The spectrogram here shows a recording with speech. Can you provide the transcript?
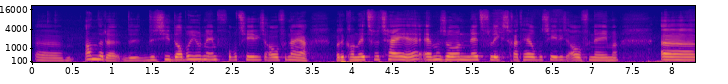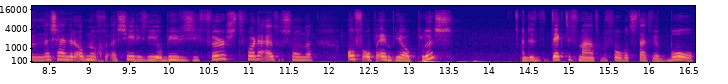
eh, andere. De, de CW neemt bijvoorbeeld series over. Nou ja, wat ik al net wat zei, hè, Amazon, Netflix gaat heel veel series overnemen. Ehm, dan zijn er ook nog eh, series die op BBC First worden uitgezonden of op NPO Plus. De detective maand bijvoorbeeld staat weer bol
